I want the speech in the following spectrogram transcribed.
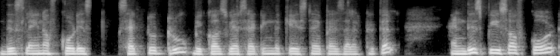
This line of code is set to true because we are setting the case type as electrical. And this piece of code,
